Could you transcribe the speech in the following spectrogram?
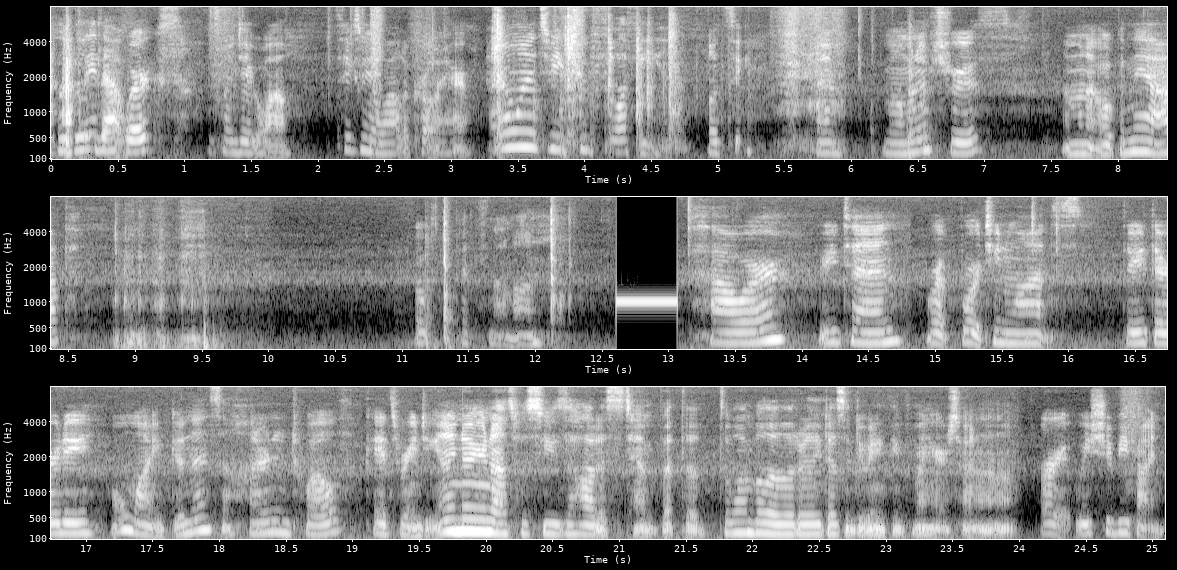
hopefully that works. This might take a while. It takes me a while to curl my hair. I don't want it to be too fluffy. Let's see. Okay, moment of truth. I'm gonna open the app. Oh, it's not on. Power, 310. We're at 14 watts. 330. Oh my goodness, 112. Okay, it's ranging. And I know you're not supposed to use the hottest temp, but the, the one below literally doesn't do anything for my hair, so I don't know. Alright, we should be fine.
